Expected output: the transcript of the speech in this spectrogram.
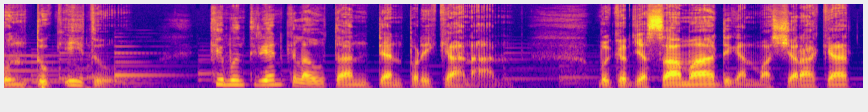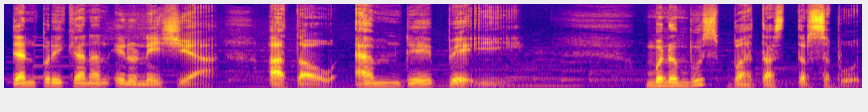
Untuk itu, Kementerian Kelautan dan Perikanan bekerja sama dengan Masyarakat dan Perikanan Indonesia atau MDPI menembus batas tersebut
